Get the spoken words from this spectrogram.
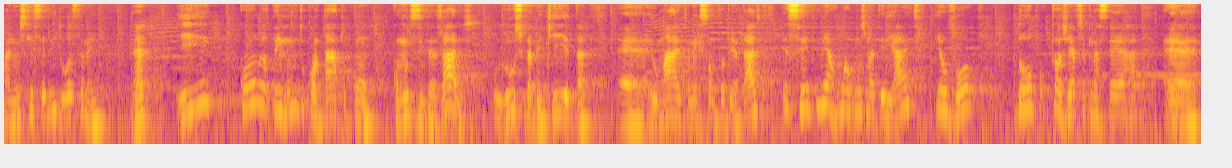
mas não esquecer do idoso também. Né? E como eu tenho muito contato com, com muitos empresários, o Lúcio da Pequita, é, o Mário também, que são proprietários, eles sempre me arrumam alguns materiais e eu vou, dou projetos aqui na Serra, é,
